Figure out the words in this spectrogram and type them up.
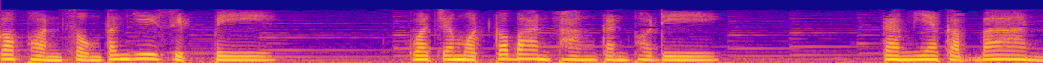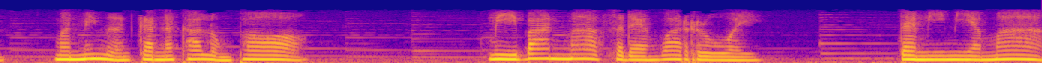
ก็ผ่อนส่งตั้งยี่สิบปี กว่าจะหมดก็บ้านพังกันพอดี แต่เมียกับบ้านมันไม่เหมือนกันนะคะหลวงพ่อ มีบ้านมากแสดงว่ารวย แต่มีเมียมาก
